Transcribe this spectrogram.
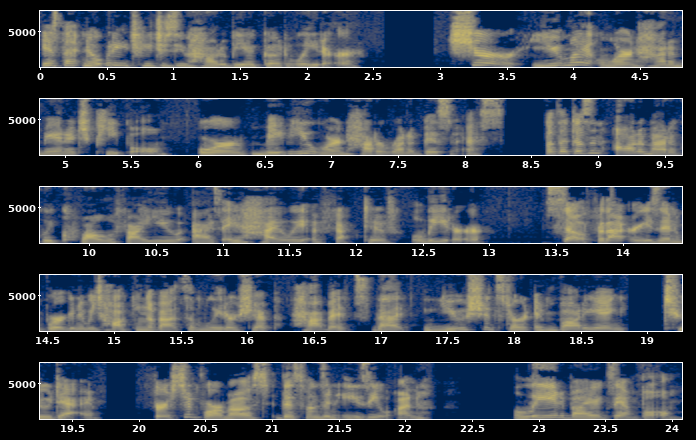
is that nobody teaches you how to be a good leader. Sure, you might learn how to manage people, or maybe you learned how to run a business but that doesn't automatically qualify you as a highly effective leader. So, for that reason, we're going to be talking about some leadership habits that you should start embodying today. First and foremost, this one's an easy one lead by example.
